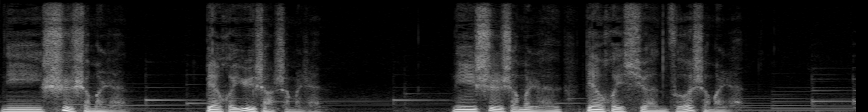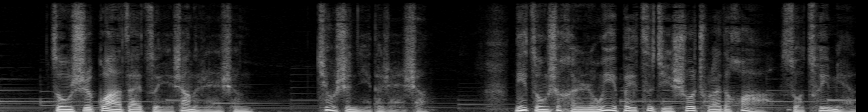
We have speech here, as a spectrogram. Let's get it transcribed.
你是什么人？便会遇上什么人。你是什么人，便会选择什么人。总是挂在嘴上的人生，就是你的人生。你总是很容易被自己说出来的话所催眠。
